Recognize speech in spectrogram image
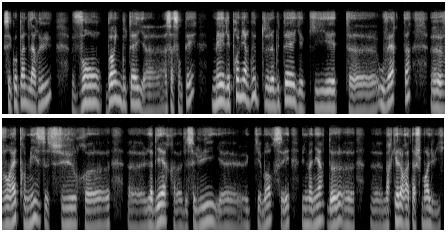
ses copains de la rue, vont boire une bouteille à sa santé, mais les premières gouttes de la bouteille qui est euh, ouverte euh, vont être mises sur euh, la bière de celui qui est mort. C'est une manière de marquer leur attachement à lui.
